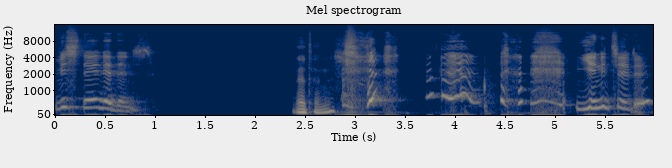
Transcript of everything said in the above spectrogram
vişneye ne denir? ne denir? Yeniçeri.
